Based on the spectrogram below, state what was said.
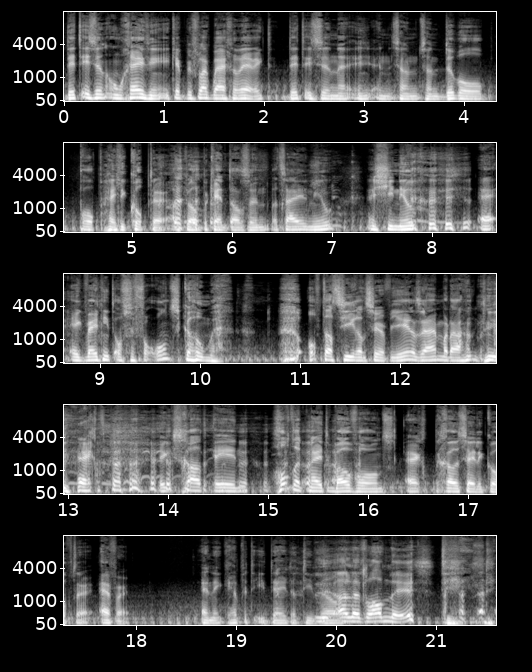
Dit is een omgeving, ik heb hier vlakbij gewerkt. Dit is een, eh, een, een- zo'n zo'n dubbelprop helikopter. Ook wel bekend als een, wat zei je Miel? Een Chinook. Eh, ik weet niet of ze voor ons komen. Of dat ze hier aan het surveilleren zijn. Maar daar hangt nu echt, ik schat in 100 meter boven ons. Echt de grootste helikopter ever. En ik heb het idee dat die wel... Aan het landen is. Die- die-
